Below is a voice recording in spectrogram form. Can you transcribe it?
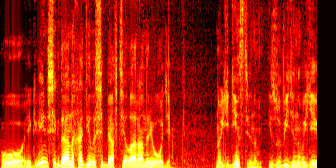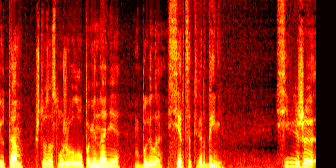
О, Эгвейн всегда находила себя в тело Аранриоде, но единственным из увиденного ею там, что заслуживало упоминания, было сердце твердыни. Сивли же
